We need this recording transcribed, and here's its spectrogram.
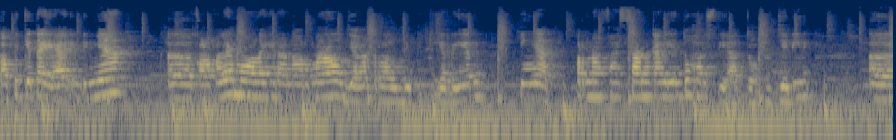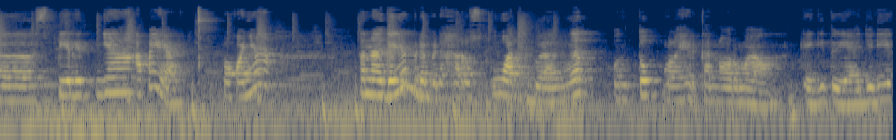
topik kita ya. Intinya uh, kalau kalian mau lahiran normal jangan terlalu dipikirin. Ingat pernafasan kalian tuh harus diatur. Jadi uh, spiritnya apa ya? Pokoknya tenaganya benar-benar harus kuat banget untuk melahirkan normal. Kayak gitu ya. Jadi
